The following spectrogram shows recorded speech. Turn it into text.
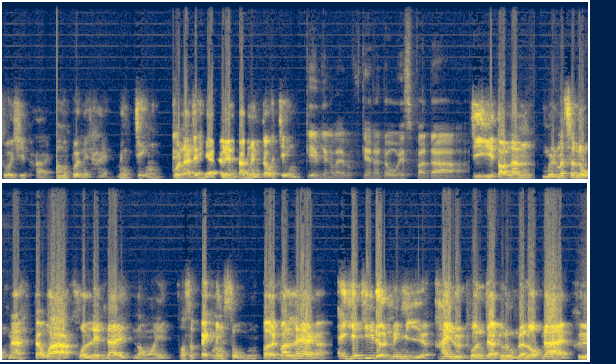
สวยชิบหายเอามาเปิดในไทยแม่งเจ๊งคนอาจจะแห่ไปเล่นแป๊บหนึ่งแต่ว่าเจ๊งเกมอย่างไรแบบ Granado Espada GE ตอนนั้นเหมือนมันสนุกนะ แต่ว่าคนเล่นได้น้อย เพราะสเปคแม่งสูง เปิดวันแรกอะไอ้เฮียที่เดินไม่มีอะใครหลุดพ้นจากหลุมนรกได้ คือ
